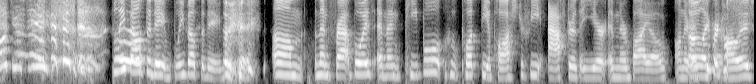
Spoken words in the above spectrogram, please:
told you it's me. bleep out the name bleep out the name Okay. um and then frat boys and then people who put the apostrophe after the year in their bio on their Oh, like for college,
